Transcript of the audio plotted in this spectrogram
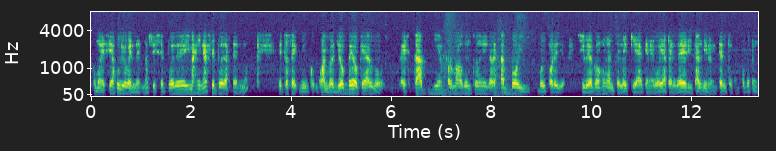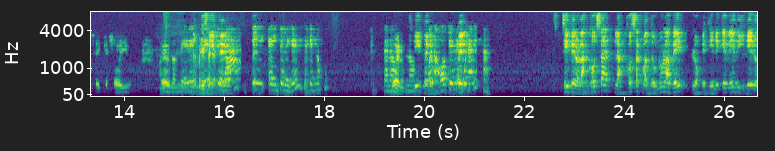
como decía Julio Verne, ¿no? Si se puede imaginar, se puede hacer, ¿no? Entonces, cu- cuando yo veo que algo está bien formado dentro de mi cabeza, voy, voy por ello. Si veo que es una entelequia, que me voy a perder y tal, ni lo intento. Tampoco penséis que soy Entonces eres, hombre, eres pero- e inteligente, ¿no? O sea, no, Bueno. no- Sí, pero- bueno, o tienes pero- buena vista. Sí, pero las cosas, las cosas cuando uno las ve, lo que tiene que ver dinero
